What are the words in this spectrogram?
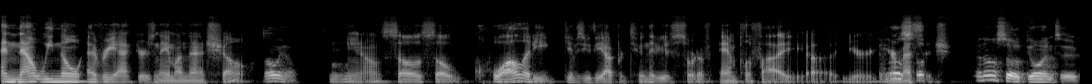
and now we know every actor's name on that show oh yeah. Mm-hmm. you know? So so quality gives you the opportunity to sort of amplify uh, your your also, message and also going to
